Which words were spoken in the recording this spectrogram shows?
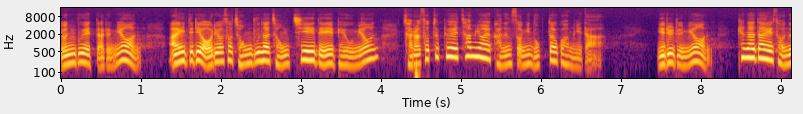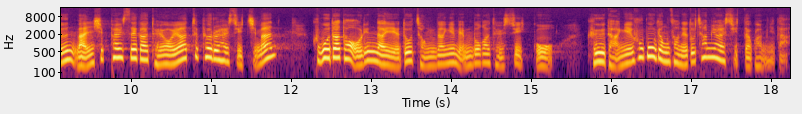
연구에 따르면 아이들이 어려서 정부나 정치에 대해 배우면 자라서 투표에 참여할 가능성이 높다고 합니다. 예를 들면 캐나다에서는 만 18세가 되어야 투표를 할 수 있지만 그보다 더 어린 나이에도 정당의 멤버가 될 수 있고 그 당의 후보 경선에도 참여할 수 있다고 합니다.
